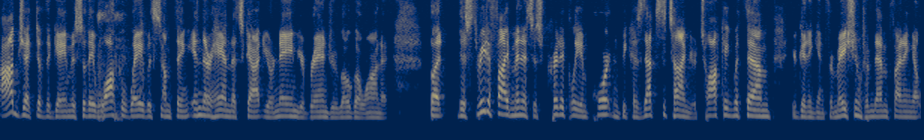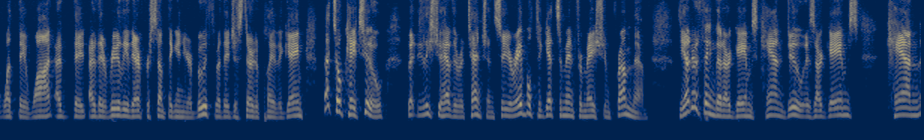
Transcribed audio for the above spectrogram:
object of the game is so they walk away with something in their hand that's got your name, your brand, your logo on it. But this three to five minutes is critically important because that's the time you're talking with them, you're getting information from them, finding out what they want. Are they are they really there for something in your booth? Are they just there to play the game? That's okay too, but at least you have their attention. So you're able to get some information from them. The other thing that our games can do is our games can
